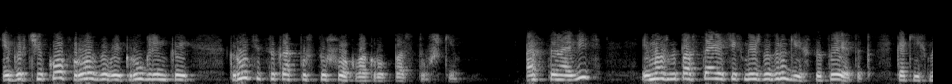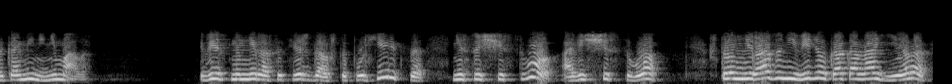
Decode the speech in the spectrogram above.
И Горчаков, розовый, кругленькой, крутится, как пастушок вокруг пастушки. Остановить и можно поставить их между других статуэток, каких на камине немало. Вестман не раз утверждал, что пульхерица не существо, а вещество, что он ни разу не видел, как она ела,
